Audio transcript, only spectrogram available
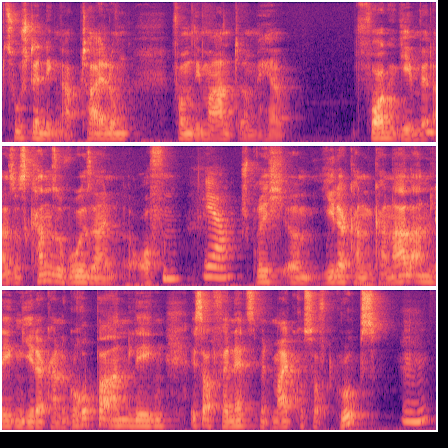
zuständigen Abteilung vom Demand ähm, her vorgegeben wird. Mhm. Also es kann sowohl sein offen, ja. sprich ähm, jeder kann einen Kanal anlegen, jeder kann eine Gruppe anlegen, ist auch vernetzt mit Microsoft Groups. Mhm.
